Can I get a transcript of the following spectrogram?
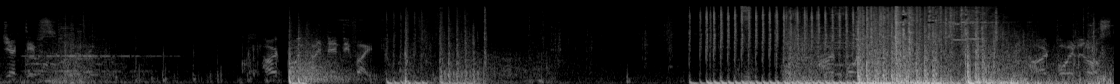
Objectives. Hardpoint identified. Hardpoint. Lost Hardpoint lost.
